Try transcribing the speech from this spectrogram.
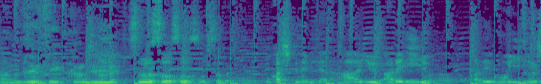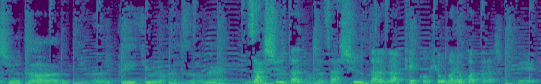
あの、前線行く感じのね。そうそうそうそうそう。おかしくね？みたいな。ああいう、あれいいよな。あれもいいよザ・。シューターは、いわゆる B 級な感じするね。ザ・シューターでもさ、ザ・シューターが結構評判良かったらしくて、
